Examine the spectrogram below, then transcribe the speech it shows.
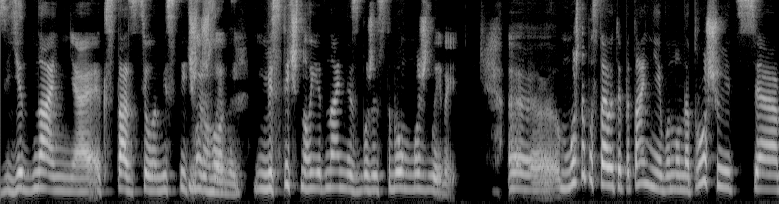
з'єднання, екстаз цього містичного Можливий. містичного єднання з божеством можливий. Е, можна поставити питання, і воно напрошується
